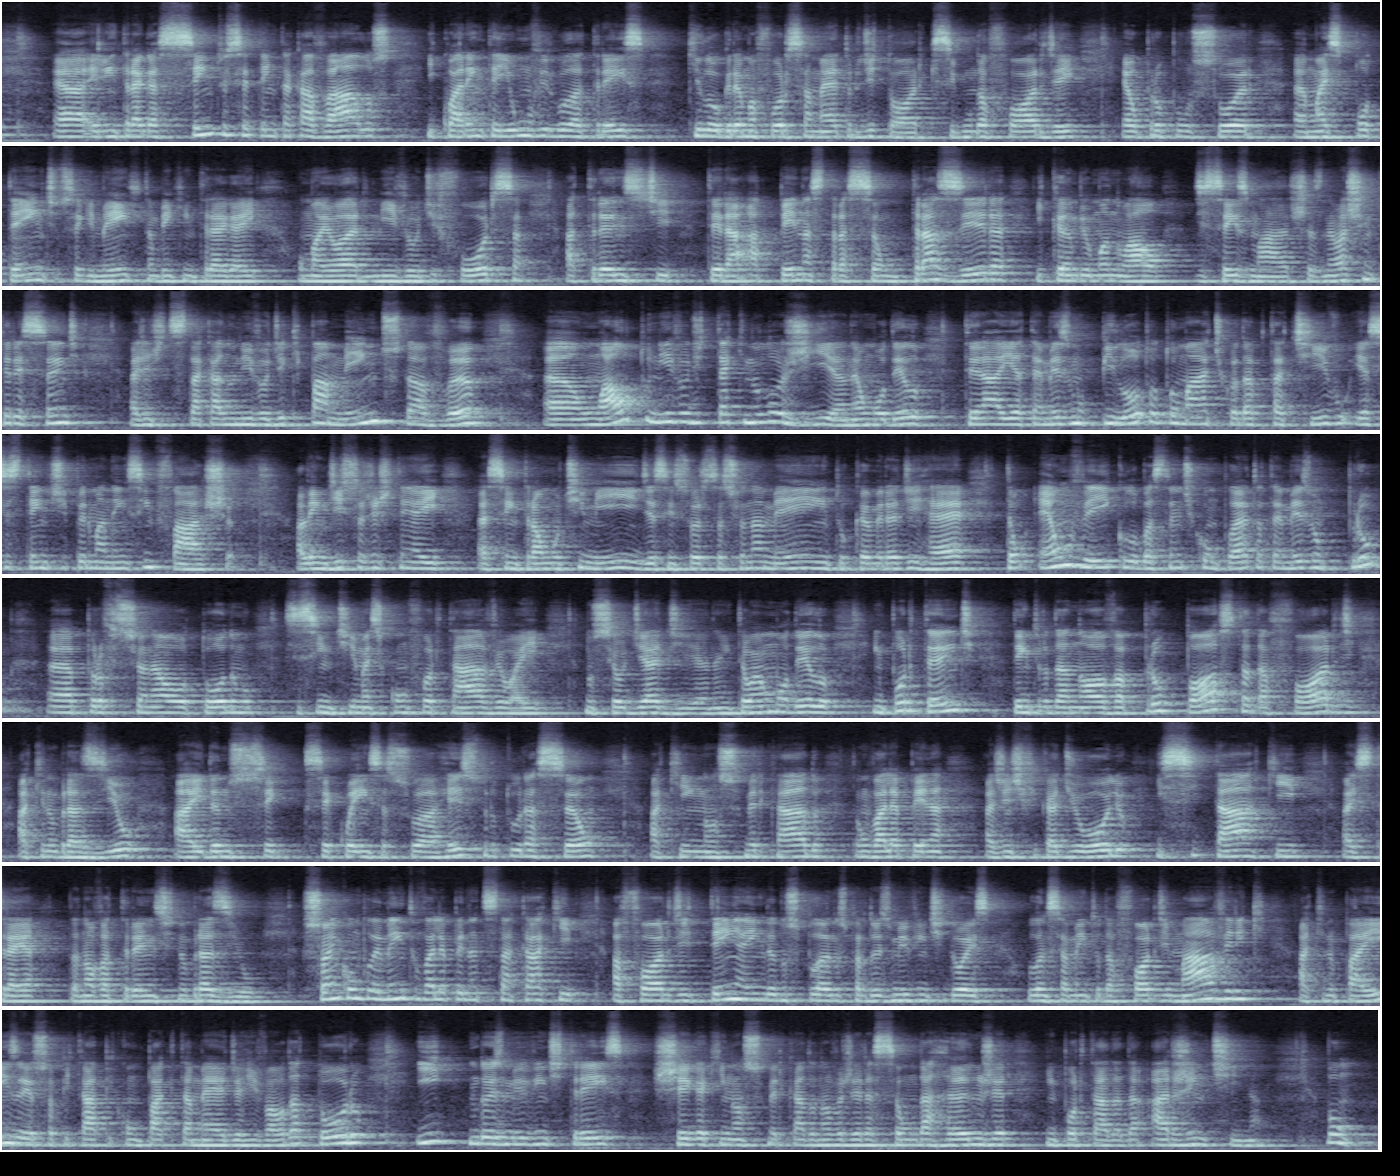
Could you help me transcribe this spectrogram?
Ele entrega 170 cavalos e 41,3 kgfm de torque. Segundo a Ford, aí, é o propulsor uh, mais potente do segmento, também que entrega aí o maior nível de força. A Transit terá apenas tração traseira e câmbio manual de seis marchas. Né? Eu acho interessante a gente destacar no nível de equipamentos da van Uh, um alto nível de tecnologia. Né? O modelo terá aí até mesmo piloto automático adaptativo e assistente de permanência em faixa. Além disso, a gente tem aí a central multimídia, sensor de estacionamento, câmera de ré. Então, é um veículo bastante completo, até mesmo para o uh, profissional autônomo se sentir mais confortável aí no seu dia a dia. Né? Então, é um modelo importante dentro da nova proposta da Ford aqui no Brasil, aí dando sequência à sua reestruturação aqui em nosso mercado. Então vale a pena a gente ficar de olho e citar aqui a estreia da nova Transit no Brasil. Só em complemento, vale a pena destacar que a Ford tem ainda nos planos para 2022 o lançamento da Ford Maverick aqui no país, aí a sua picape compacta média rival da Toro, e em 2023 chega aqui em nosso mercado a nova geração da Ranger importada da Argentina. Bom,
